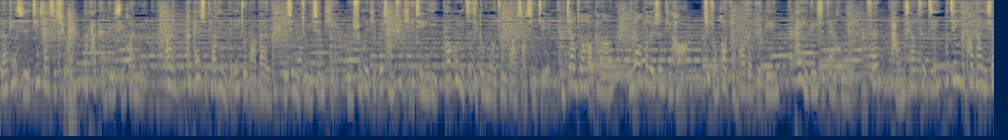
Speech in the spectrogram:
聊天时经常词穷，那他肯定喜欢你。二、他开始挑剔你的衣着打扮，提醒你注意身体，有时会提非常具体的建议，包括你自己都没有注意到的小细节。你这样穿好看啊，你那样做对身体好啊。这种话总挂在嘴边，他一定是在乎你。三旁敲侧击，不经意的夸他一下，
